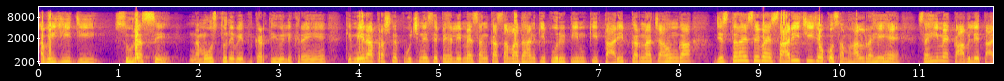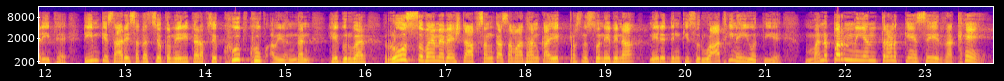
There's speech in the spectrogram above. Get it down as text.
अभिजीत जी सूरत से नमोस्तु निवेदित करते हुए लिख रहे हैं कि मेरा प्रश्न पूछने से पहले मैं संघ का समाधान की पूरी टीम की तारीफ़ करना चाहूँगा। जिस तरह से वह सारी चीज़ों को संभाल रहे हैं, सही में काबिल तारीफ़ है। टीम के सारे सदस्यों को मेरी तरफ़ से खूब खूब अभिनंदन। हे गुरुवार, रोज सुबह में बेस्ट आप संघ का समाधान का एक प्रश्न सुने बिना मेरे दिन की शुरुआत ही नहीं होती है। मन पर नियंत्रण कैसे रखें?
